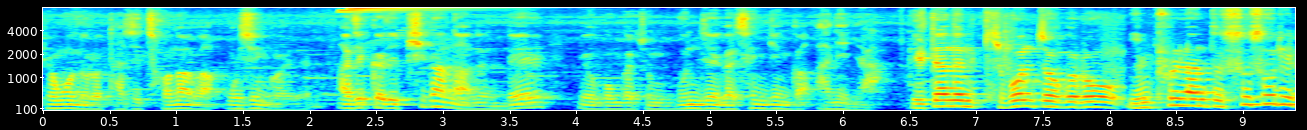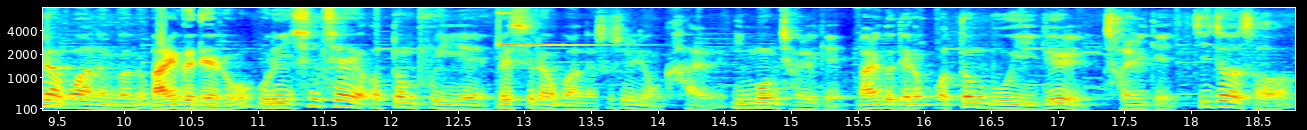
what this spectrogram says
병원으로 다시 전화가 오신 거예요. 아직까지 피가 나는데 이거 뭔가 좀 문제가 생긴 거 아니냐. 일단은 기본적으로 임플란트 수술이라고 하는 거는 말 그대로 우리 신체 어떤 부위에 메스라고 하는 수술용 칼, 잇몸 절개, 말 그대로 어떤 부위를 절개, 찢어서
